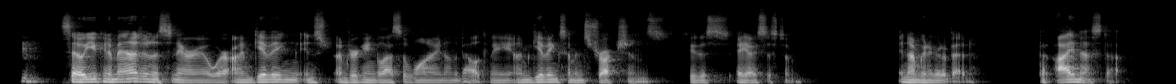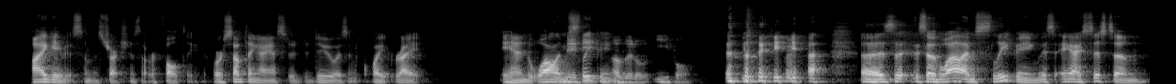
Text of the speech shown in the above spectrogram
so you can imagine a scenario where I'm giving, I'm drinking a glass of wine on the balcony, and I'm giving some instructions to this AI system, and I'm going to go to bed, but I messed up I gave it some instructions that were faulty, or something I asked it to do wasn't quite right. And while I'm Maybe sleeping, a little evil. yeah. Uh, so, so while I'm sleeping, this AI system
